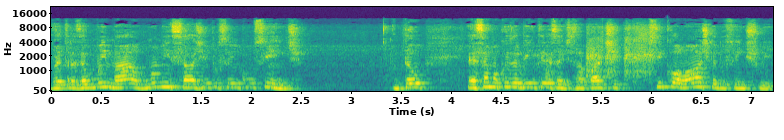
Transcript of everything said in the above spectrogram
vai trazer alguma, imagem, alguma mensagem para o seu inconsciente. Então, essa é uma coisa bem interessante, essa parte psicológica do Feng Shui.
